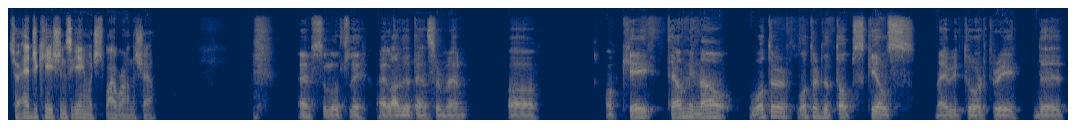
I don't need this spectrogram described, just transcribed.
So education's a game, which is why we're on the show. Absolutely. I love that answer, man. Uh, okay, tell me now what are what are the top skills, maybe two or three, that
